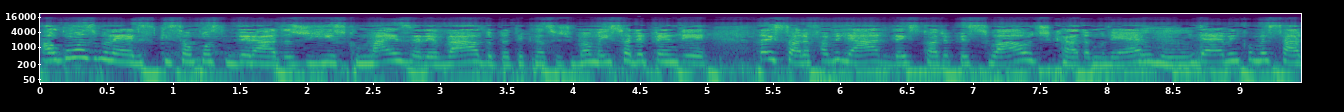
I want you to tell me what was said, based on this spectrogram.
Algumas mulheres que são consideradas de risco mais elevado para ter câncer de mama, isso a depender da história familiar, da história pessoal de cada mulher, uhum. devem começar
